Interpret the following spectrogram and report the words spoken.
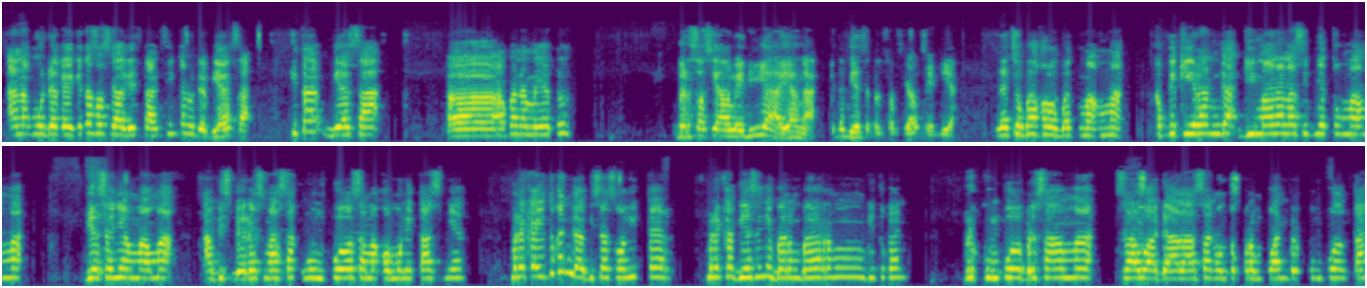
anak muda kayak kita social distancing kan udah biasa. Kita biasa eh, apa namanya tuh bersosial media ya nggak? Kita biasa bersosial media. Nah coba kalau buat emak-emak kepikiran nggak gimana nasibnya tuh emak-emak? Biasanya emak-emak habis beres masak ngumpul sama komunitasnya. Mereka itu kan nggak bisa soliter. Mereka biasanya bareng-bareng gitu kan. Berkumpul bersama. Selalu ada alasan untuk perempuan berkumpul entah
